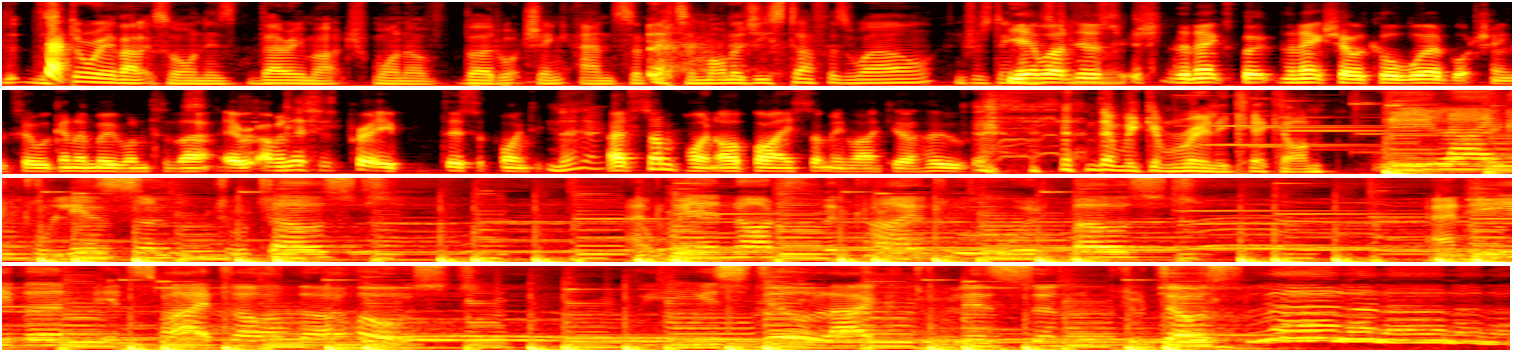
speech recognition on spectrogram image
The, the story of Alex Horne is very much one of bird watching and some etymology stuff as well. Interesting. Yeah, well, just the next book, the next show is called Word Watching, so we're going to move on to that. I mean, this is pretty disappointing. No, no. At some point, I'll buy something like a Hoover. then we can really kick on. We like to listen to toast, and we're not the kind who would boast. And even in spite of the host, we still like to listen to toast.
